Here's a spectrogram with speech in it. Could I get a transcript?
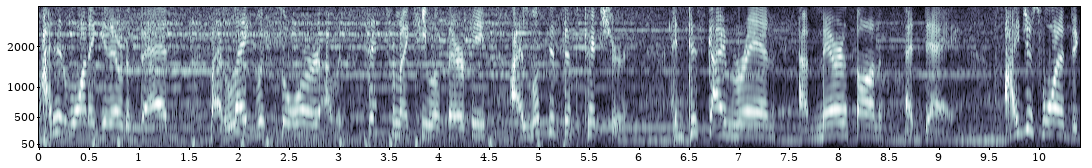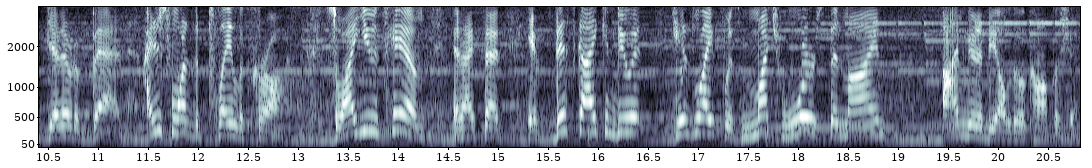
I didn't want to get out of bed. My leg was sore. I was sick from my chemotherapy. I looked at this picture, and this guy ran a marathon a day. I just wanted to get out of bed. I just wanted to play lacrosse. So I used him and I said, if this guy can do it, his life was much worse than mine, I'm going to be able to accomplish it.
